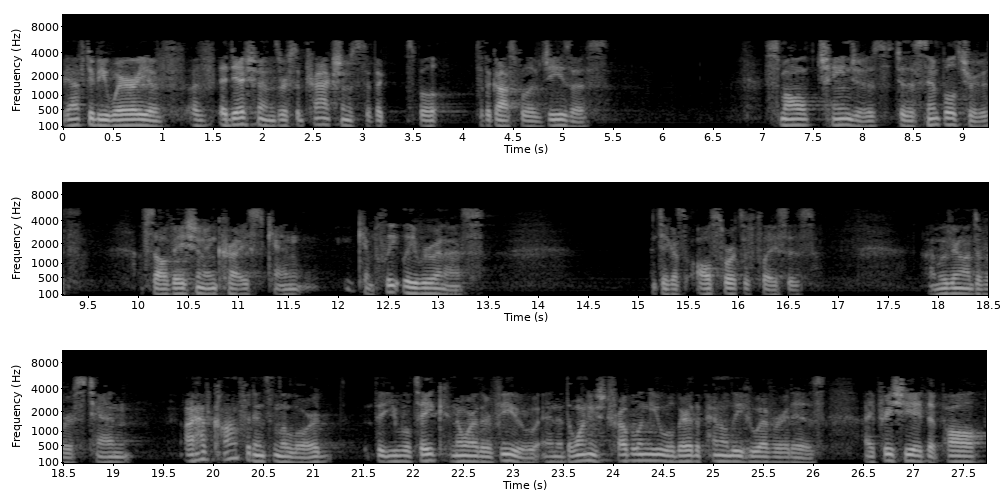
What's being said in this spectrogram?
We have to be wary of, of additions or subtractions to the to the gospel of Jesus. Small changes to the simple truth of salvation in Christ can completely ruin us and take us all sorts of places. Uh, moving on to verse 10. I have confidence in the Lord that you will take no other view, and that the one who's troubling you will bear the penalty, whoever it is. I appreciate that Paul,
